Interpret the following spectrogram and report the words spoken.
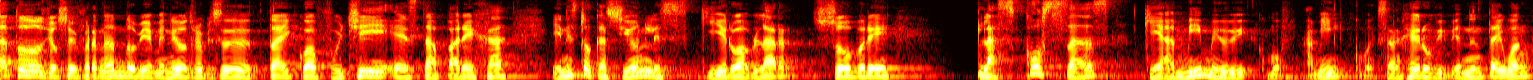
Hola a todos, yo soy Fernando, bienvenido a otro episodio de Taekwa Fuchi, esta pareja. En esta ocasión les quiero hablar sobre las cosas que a mí, me, como, a mí, como extranjero viviendo en Taiwán,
